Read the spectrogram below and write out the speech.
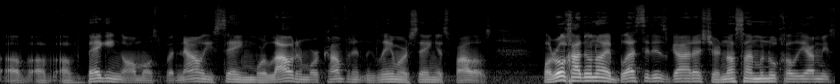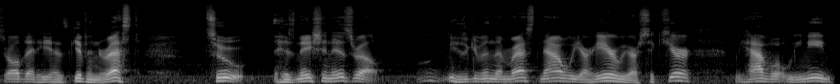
of, of, of begging almost. But now he's saying more loud and more confidently, Lamor saying as follows. Baruch Adonai, blessed is God, Asher Nasan Menucha Yisrael, that He has given rest to His nation Israel. He's given them rest. Now we are here. We are secure. We have what we need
